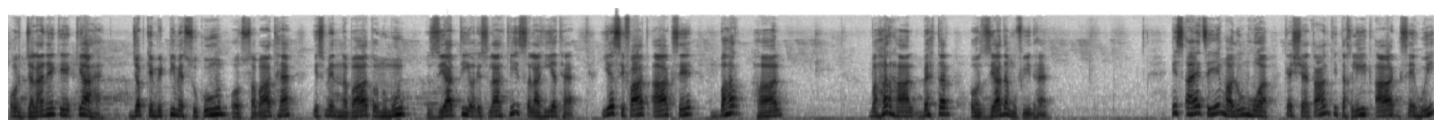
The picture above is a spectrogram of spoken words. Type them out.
اور جلانے کے کیا ہے؟ جبکہ مٹی میں سکون اور ثبات ہے، اس میں نبات و نمو، زیادتی اور اصلاح کی صلاحیت ہے۔ یہ صفات آگ سے بہر حال بہر حال بہتر اور زیادہ مفید ہے۔ اس آیت سے یہ معلوم ہوا کہ شیطان کی تخلیق آگ سے ہوئی،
